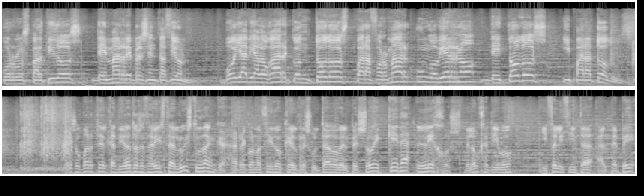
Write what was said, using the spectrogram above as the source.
por los partidos de más representación. Voy a dialogar con todos para formar un gobierno de todos y para todos. Por su parte, el candidato socialista Luis Tudanca ha reconocido que el resultado del PSOE queda lejos del objetivo y felicita al PP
